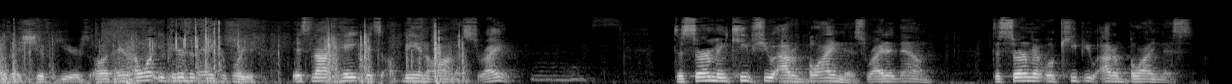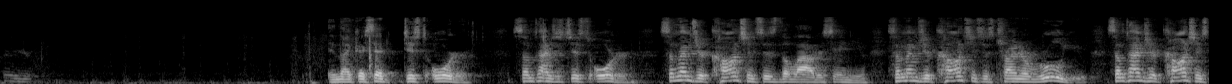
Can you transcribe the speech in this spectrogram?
as I shift gears. Oh, and I want you. Here's an anchor for you. It's not hate. It's being honest, right? Discernment keeps you out of blindness. Write it down. Discernment will keep you out of blindness. And like I said, just order. Sometimes it's just order. Sometimes your conscience is the loudest in you. Sometimes your conscience is trying to rule you. Sometimes your conscience,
